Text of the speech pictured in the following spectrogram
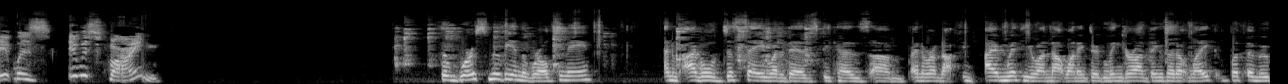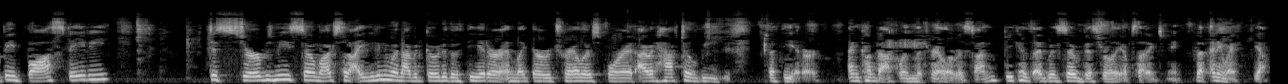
it was it was fine. the worst movie in the world to me, and I will just say what it is because um, I know we're not. I'm with you on not wanting to linger on things I don't like, but the movie Boss Baby disturbs me so much that I even when I would go to the theater and like there were trailers for it, I would have to leave the theater. and come back when the trailer was done because it was so viscerally upsetting to me. But anyway, yeah.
